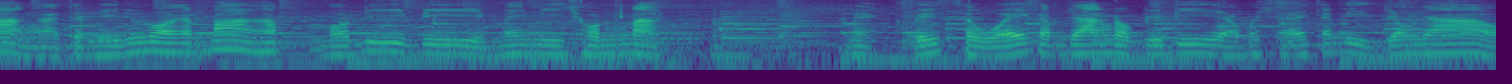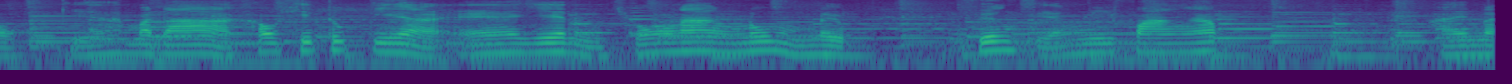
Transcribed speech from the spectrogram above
างๆ อาจจะมีริ้วรอยกันบ้างครับบอดี้ดีไม่มีชนหนัก แม็กสวยกับยางดอกดีๆ เอาไปใช้กันอีกยาวๆ เกียร์ธรรมดาเข้าชิดทุกเกียร์แอร์เย็นช่วงล่างนุ่มหนึบ เครื่องเสียงมีฟังครับ ภายใน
